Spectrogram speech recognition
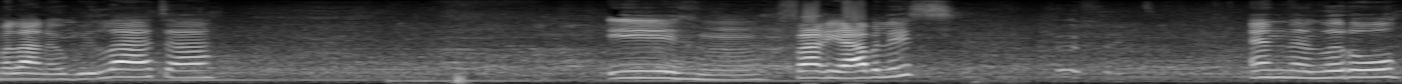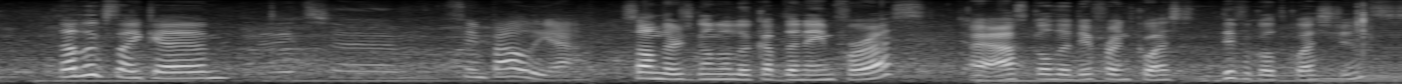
Melanobullata. Eh, hmm, Variabilis. Perfect. And then little, that looks like a St. Pauli, yeah. Sander's gonna look up the name for us. I ask all the different quest- difficult questions.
